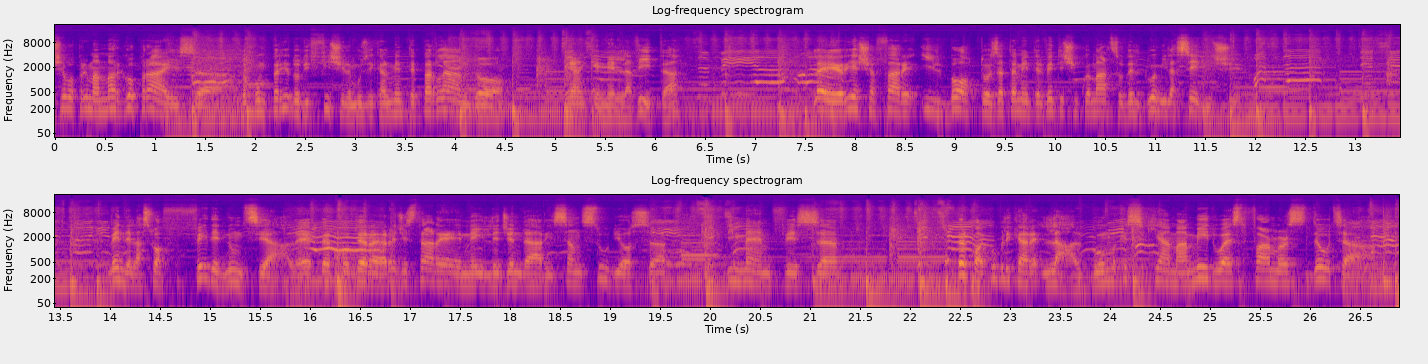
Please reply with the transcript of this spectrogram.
Dicevo prima Margot Price, dopo un periodo difficile musicalmente parlando e anche nella vita, lei riesce a fare il botto esattamente il 25 marzo del 2016. vende la sua fede nunziale per poter registrare nei leggendari Sun Studios di Memphis per poi pubblicare l'album che si chiama Midwest Farmer's Daughter.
